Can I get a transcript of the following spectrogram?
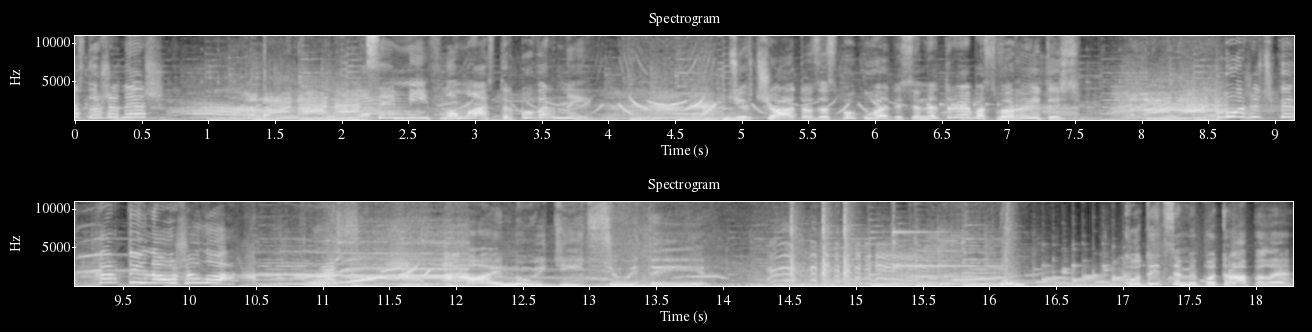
наздоженеш. Це мій фломастер, поверни. Дівчата, заспокойтеся, не треба сваритись. Божечки, картина ожила. Ай ну йдіть сюди. Куди це ми потрапили?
